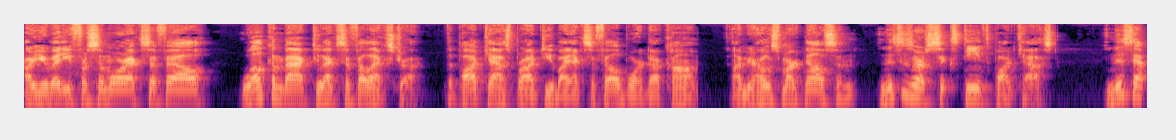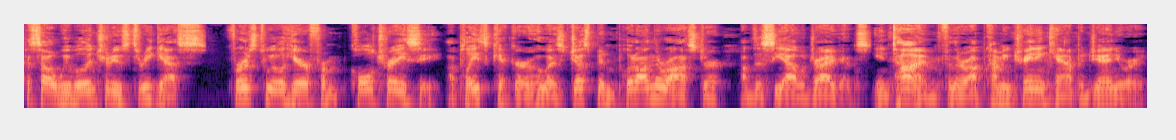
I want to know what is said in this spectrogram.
Are you ready for some more XFL? Welcome back to XFL Extra, the podcast brought to you by XFLboard.com. I'm your host, Mark Nelson, and this is our 16th podcast. In this episode, we will introduce three guests. First, we will hear from Cole Tracy, a place kicker who has just been put on the roster of the Seattle Dragons in time for their upcoming training camp in January.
